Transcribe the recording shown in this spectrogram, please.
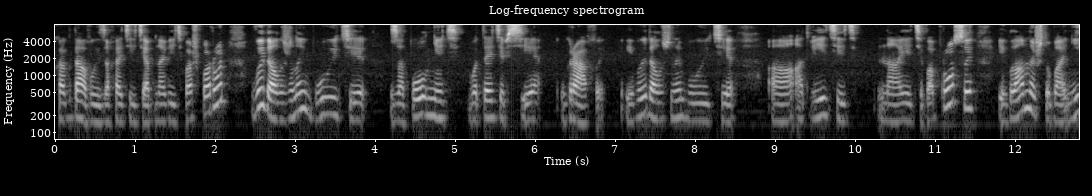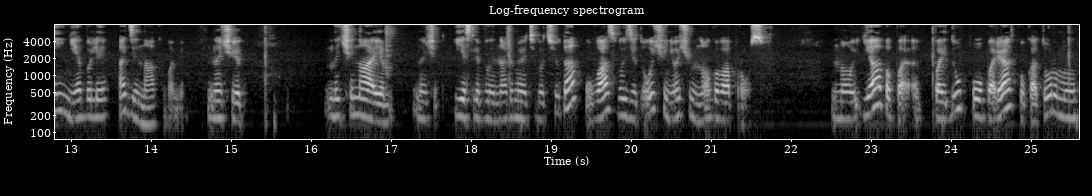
когда вы захотите обновить ваш пароль, вы должны будете заполнить вот эти все графы. И вы должны будете а, ответить на эти вопросы, и главное, чтобы они не были одинаковыми. Значит, начинаем, значит, если вы нажмете вот сюда, у вас выйдет очень-очень много вопросов но я пойду по порядку, которому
